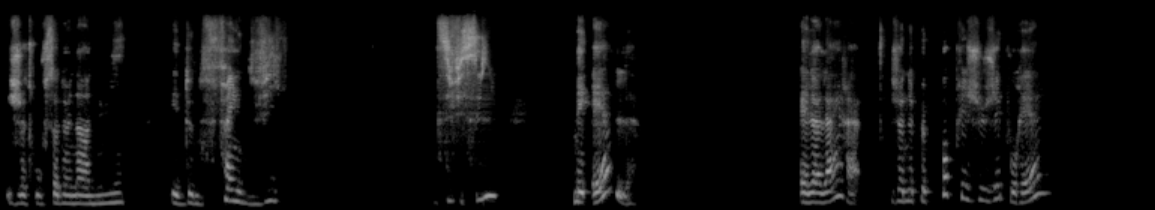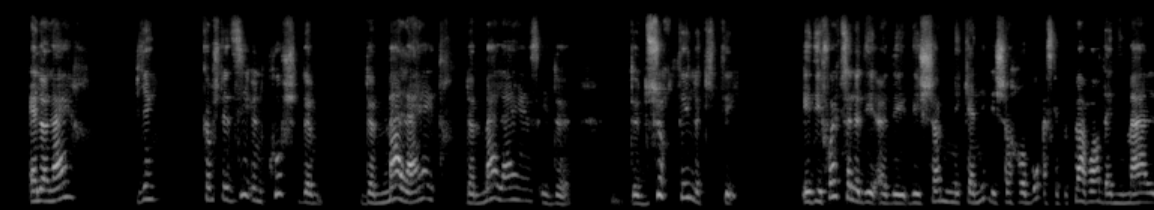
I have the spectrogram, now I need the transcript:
je trouve ça d'un ennui et d'une fin de vie difficile. Mais elle, elle a l'air, je ne peux pas préjuger pour elle, elle a l'air bien. Comme je te dis, une couche de, de mal-être, de malaise et de, de dureté l'a quittée. Et des fois, tu sais, elle a des, euh, des, des, chats mécaniques, des chats robots, parce qu'elle ne peut pas avoir d'animal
